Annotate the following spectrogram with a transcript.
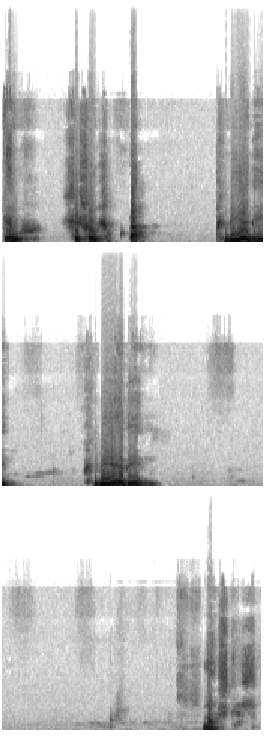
কেউ সে শৈশবটা ফিরিয়ে দিন ফিরিয়ে দিন। নমস্কার।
